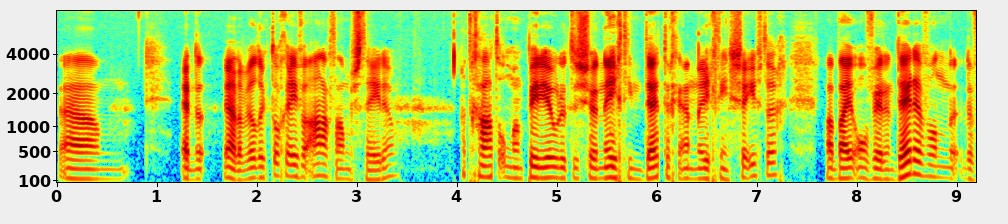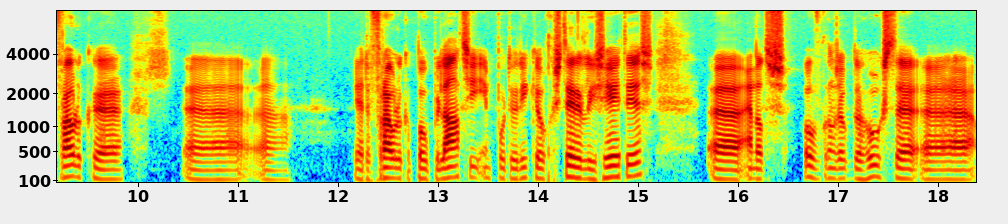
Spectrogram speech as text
Um, en ja, daar wilde ik toch even aandacht aan besteden. Het gaat om een periode tussen 1930 en 1970, waarbij ongeveer een derde van de vrouwelijke, uh, uh, ja, de vrouwelijke populatie in Puerto Rico gesteriliseerd is. Uh, en dat is overigens ook de hoogste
